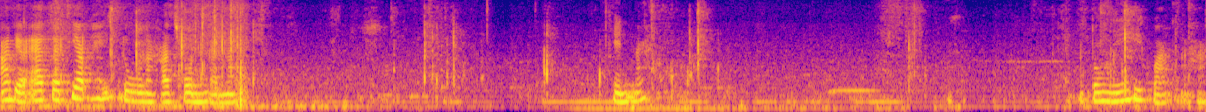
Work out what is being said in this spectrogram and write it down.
อะเดี๋ยวแอดจะเทียบให้ดูนะคะ ชนกันนะ เห็นไหมตรงนี้ดีกว่านะคะ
